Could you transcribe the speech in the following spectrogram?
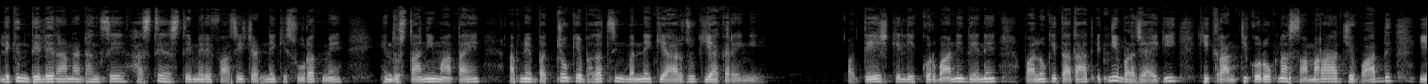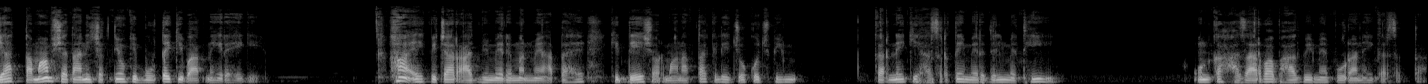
लेकिन दिलेराना ढंग से हँसते हँसते मेरे फांसी चढ़ने की सूरत में हिंदुस्तानी माताएँ अपने बच्चों के भगत सिंह बनने की आरज़ू किया करेंगी। और देश के लिए कुर्बानी देने वालों की तादाद इतनी बढ़ जाएगी कि क्रांति को रोकना साम्राज्यवाद या तमाम शैतानी शक्तियों के बूते की बात नहीं रहेगी। हाँ एक विचार आज भी मेरे मन में आता है कि देश और मानवता के लिए जो कुछ भी करने की हसरतें मेरे दिल में थीं, उनका हजारवा भाग भी मैं पूरा नहीं कर सकता।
